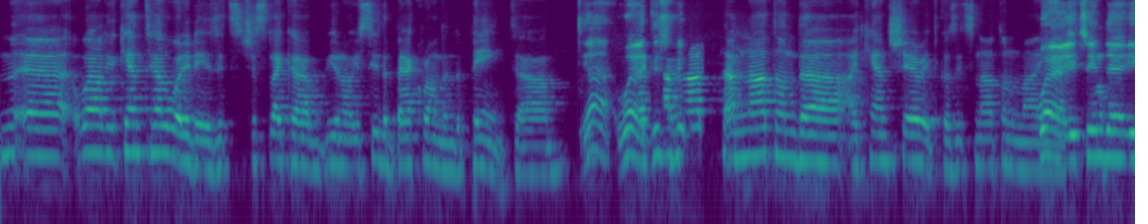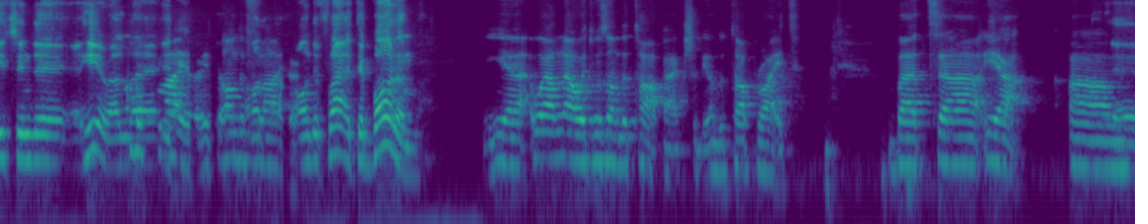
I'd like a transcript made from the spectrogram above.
Uh, well, you can't tell what it is. It's just like a, you know, you see the background and the paint. Um, yeah, well, this I'm, not, I'm not on the. I can't share it because it's not on my. Well, it's in the. It's in the here. On the uh, flyer. It, it's on the flyer. On, on the flyer at the bottom. Yeah. Well, no, it was on the top actually, on the top right. But uh, yeah. Um, uh,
